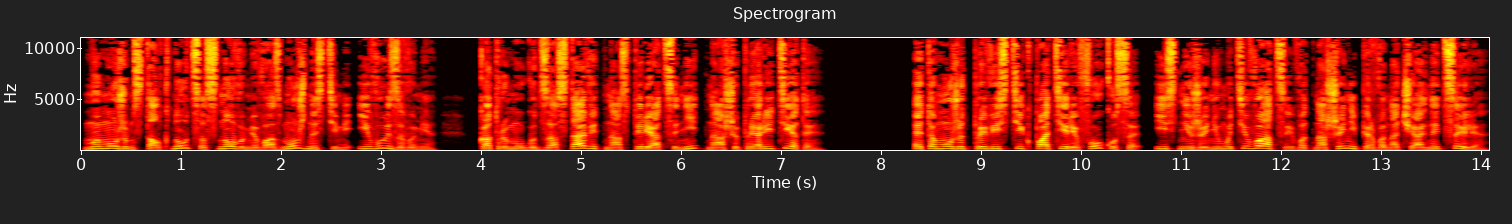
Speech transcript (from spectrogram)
мы можем столкнуться с новыми возможностями и вызовами, которые могут заставить нас переоценить наши приоритеты. Это может привести к потере фокуса и снижению мотивации в отношении первоначальной цели.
